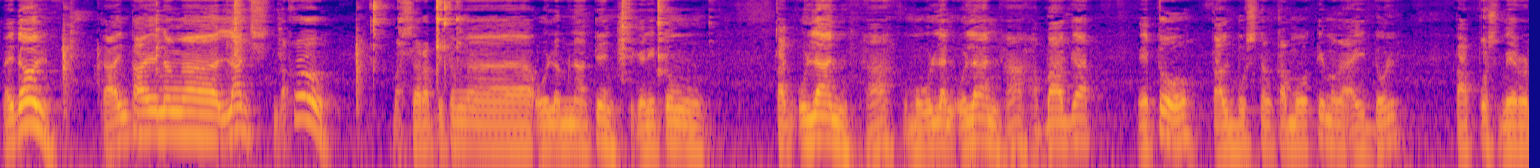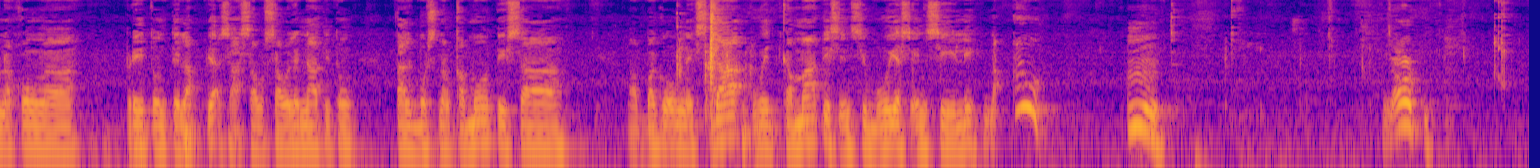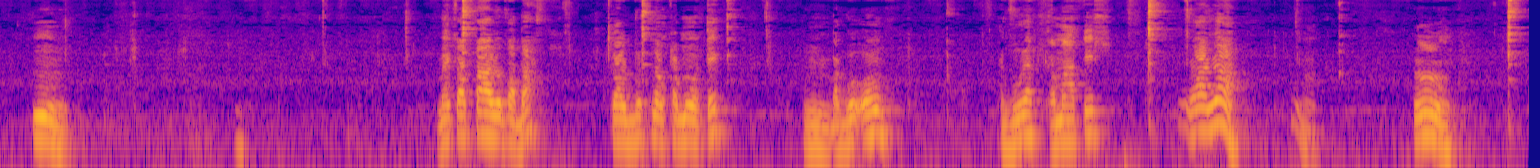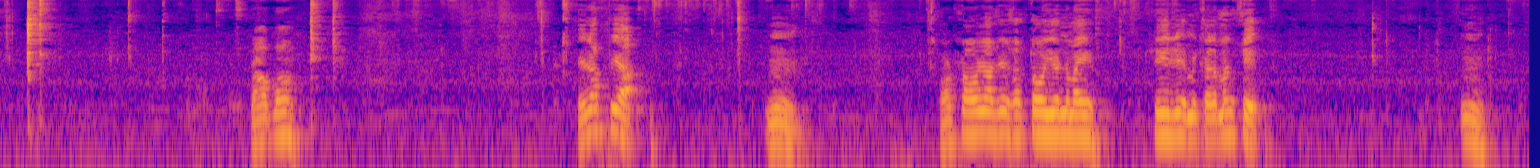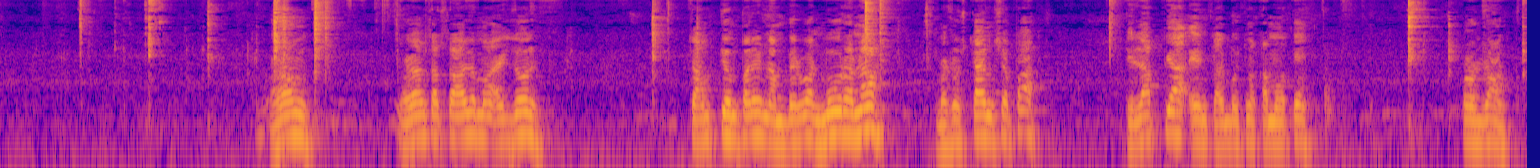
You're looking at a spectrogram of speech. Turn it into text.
Idol, kain tayo ng ah, lunch. Nako, masarap itong ah, ulam natin. Sa ganitong tag-ulan, ha? Umuulan-ulan, ha? Habagat. Ito, oh, talbos ng kamote, mga idol. Tapos meron akong ah, pritong tilapia. Sasawsaw lang natin itong talbos ng kamote sa ah, bagoong isda with kamatis and sibuyas and sili. Nako! Mmm! Sarap! Mm. May tatalo pa ba? Kalbos ng kamote. Mm, bagoong. Sibuyas, kamatis. Yan na. Mm. Tapos, tilapia. Mm. Sasaw natin sa toyo na may sili, may kalamansi. Mm. Walang, walang tatalo mga idol. Champion pa rin, number one. Mura na. Masustansya pa. Tilapia and talbos ng kamote. For lunch.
